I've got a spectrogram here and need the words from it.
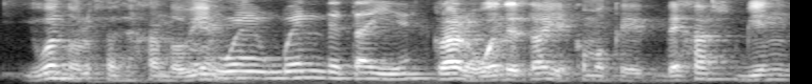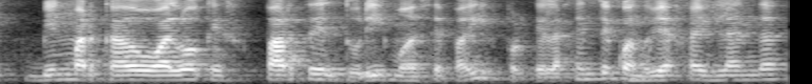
y bueno, lo estás dejando bien. Buen, buen detalle. Claro, buen detalle. Es como que dejas bien, bien marcado algo que es parte del turismo de ese país. Porque la gente cuando viaja a Islanda,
